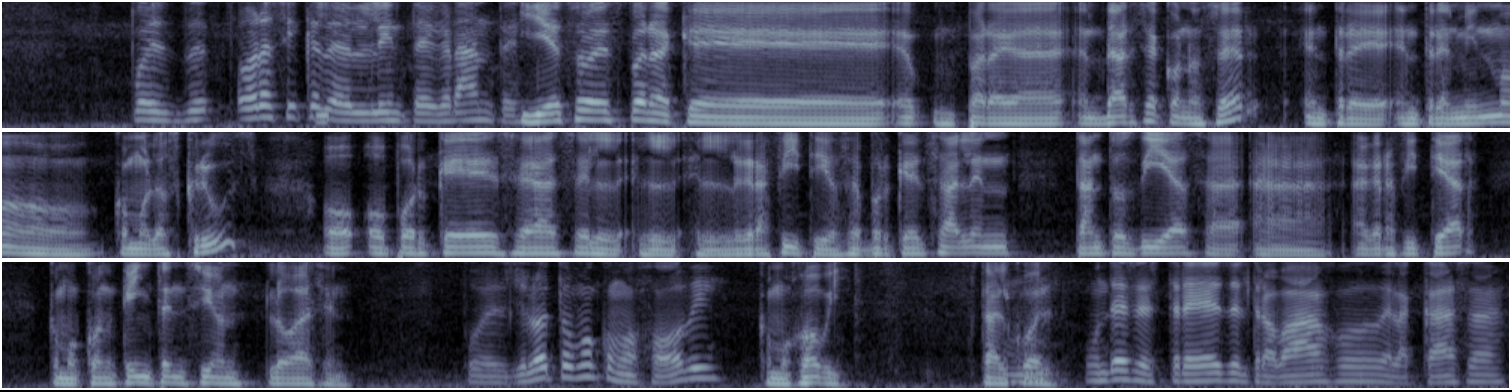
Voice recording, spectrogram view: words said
pues, de- ahora sí que del integrante. ¿Y eso es para que eh, para darse a conocer entre, entre el mismo como los crews? ¿O, o por qué se hace el, el, el graffiti? O sea, ¿por qué salen tantos días a, a, a grafitear? ¿Como con qué intención lo hacen? Pues yo lo tomo como hobby. Como hobby, tal un- cual. Un, desestrés del trabajo, de la casa,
